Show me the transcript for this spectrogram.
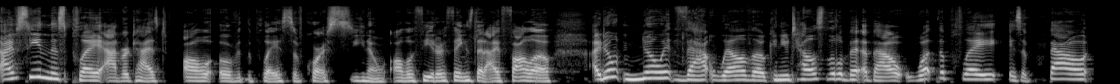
I've seen this play advertised all over the place. Of course, you know, all the theater things that I follow. I don't know it that well, though. Can you tell us a little bit about what the play is about?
